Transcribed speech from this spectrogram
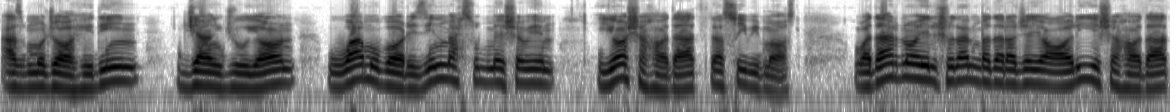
از مجاهدین جنگجویان و مبارزین محسوب می شویم یا شهادت نصیب ماست و در نایل شدن به درجه عالی شهادت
